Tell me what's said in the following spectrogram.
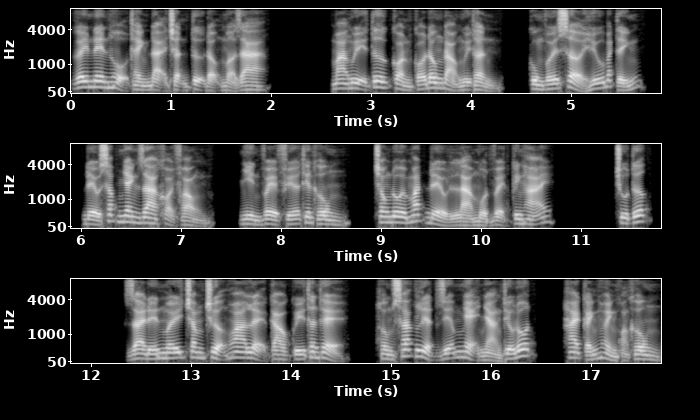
gây nên hộ thành đại trận tự động mở ra. Mà Ngụy Tư còn có đông đảo Ngụy Thần, cùng với sở hữu bách tính, đều sắp nhanh ra khỏi phòng, nhìn về phía thiên không, trong đôi mắt đều là một vệ kinh hãi. Chu Tước, dài đến mấy trăm trượng hoa lệ cao quý thân thể, hồng sắc liệt diễm nhẹ nhàng thiêu đốt, hai cánh hoành khoảng không,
